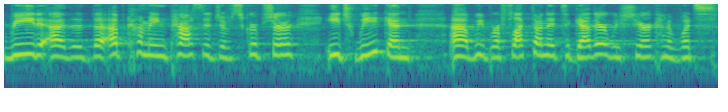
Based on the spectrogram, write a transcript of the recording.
read uh, the, the, upcoming passage of Scripture each week and uh, we reflect on it together. We share kind of what's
